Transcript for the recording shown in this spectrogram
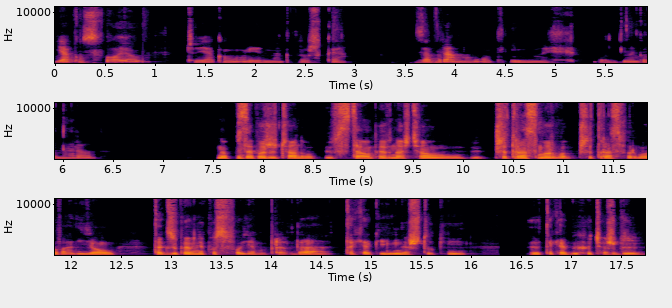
jako swoją, czy jaką jednak troszkę zabraną od innych, od innego narodu. No, zapożyczoną. Z całą pewnością przetransformowali ją tak zupełnie po swojemu, prawda? Tak jak i inne sztuki, e, tak jakby chociażby,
